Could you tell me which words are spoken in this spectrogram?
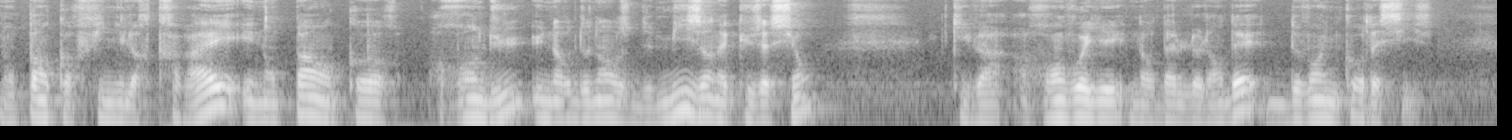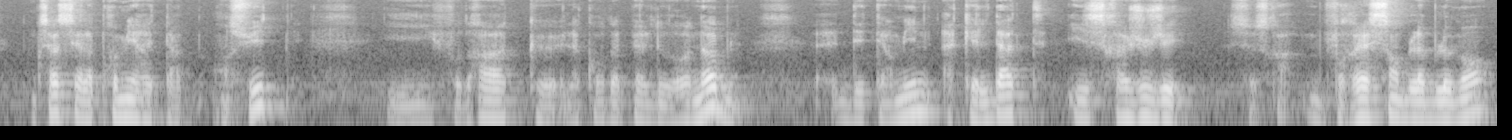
n'ont pas encore fini leur travail et n'ont pas encore rendu une ordonnance de mise en accusation qui va renvoyer Nordal Lelandais devant une cour d'assises. Donc ça, c'est la première étape. Ensuite, il faudra que la Cour d'appel de Grenoble euh, détermine à quelle date il sera jugé. Ce sera vraisemblablement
